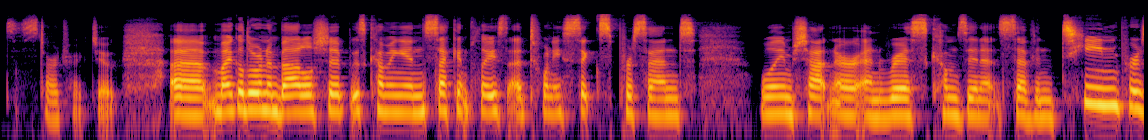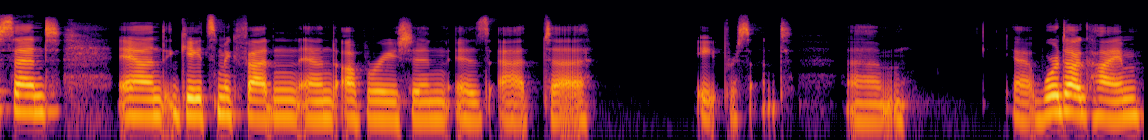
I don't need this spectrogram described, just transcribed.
It's a Star Trek joke. Uh, Michael Dorn and Battleship is coming in second place at 26%. William Shatner and Risk comes in at 17%. And Gates McFadden and Operation is at uh, 8%. Um, yeah, Wardogheim,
